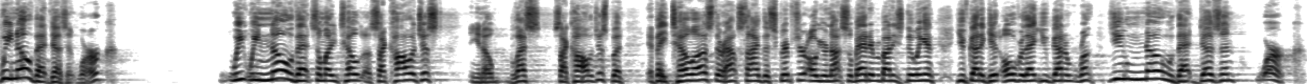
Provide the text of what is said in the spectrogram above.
We know that doesn't work. We, we know that somebody tells a psychologist, you know, bless psychologists, but if they tell us they're outside the scripture, oh, you're not so bad, everybody's doing it, you've got to get over that, you've got to run. You know that doesn't work.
